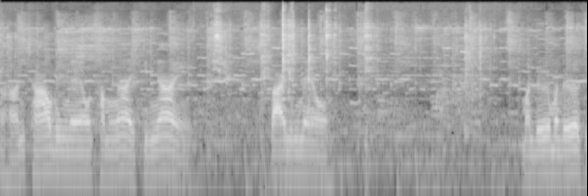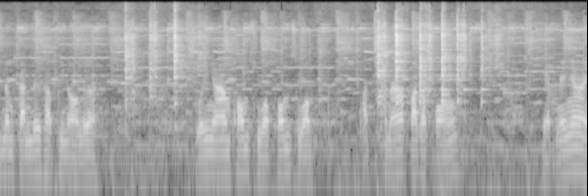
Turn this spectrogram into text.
อาหารเช้าลุงแมวทำง่ายกินง่ายสไตล์ลุงแมวมาเด้อมาเด้อกินน้ำกันเด้อครับพี่น้องเด้อสวยงามพร้อมสวบพร้อมสวบ ผัดคะน้าปลากระป๋อง แบบง่าย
